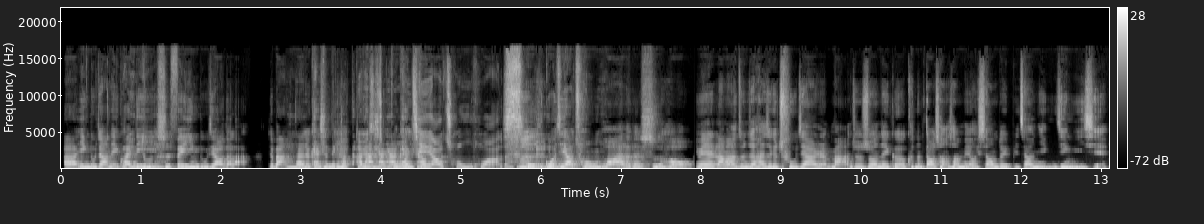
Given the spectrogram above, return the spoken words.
呃印度教，哪块地是非印度教的啦。对吧？大家就开始那个咔咔咔咔国界要重化了，是国界要重化了的时候，因为拉玛尊者还是个出家人嘛，就是说那个可能道场上面有相对比较宁静一些。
